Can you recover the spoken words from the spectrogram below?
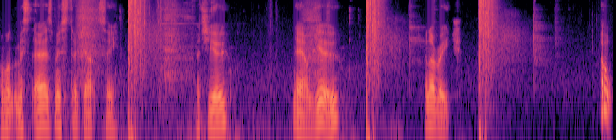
I want the Mr. There's Mr. Gutsy. That's you. Now you. Can I reach? Oh.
